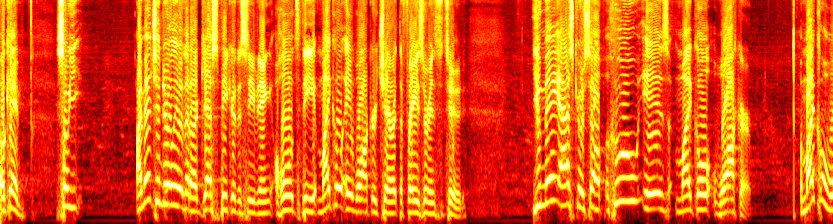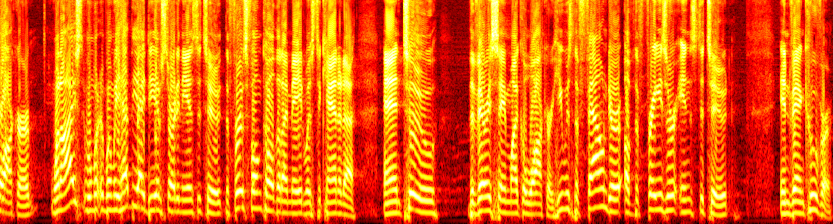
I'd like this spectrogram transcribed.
Okay, so I mentioned earlier that our guest speaker this evening holds the Michael A. Walker Chair at the Fraser Institute. You may ask yourself, who is Michael Walker? Michael Walker, when, I, when we had the idea of starting the Institute, the first phone call that I made was to Canada and to the very same Michael Walker. He was the founder of the Fraser Institute in Vancouver.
